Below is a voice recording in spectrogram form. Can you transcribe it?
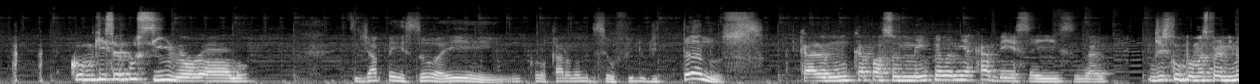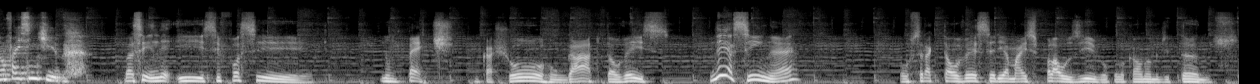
Como que isso é possível, velho? Você já pensou aí em colocar o nome do seu filho de Thanos? Cara, nunca passou nem pela minha cabeça isso, velho. Desculpa, mas para mim não faz sentido. Mas assim, e se fosse num pet, um cachorro, um gato, talvez? Nem assim, né? Ou será que talvez seria mais plausível colocar o nome de Thanos?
